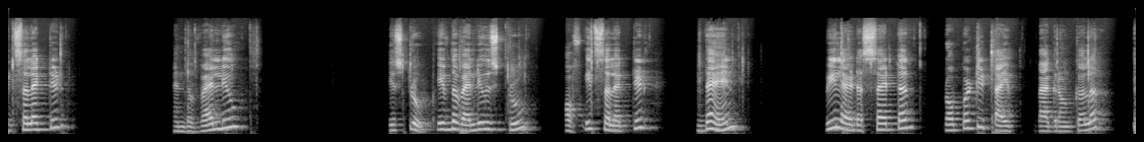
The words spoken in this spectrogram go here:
it selected and the value is true. If the value is true of is selected, then we'll add a setter property type background color.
